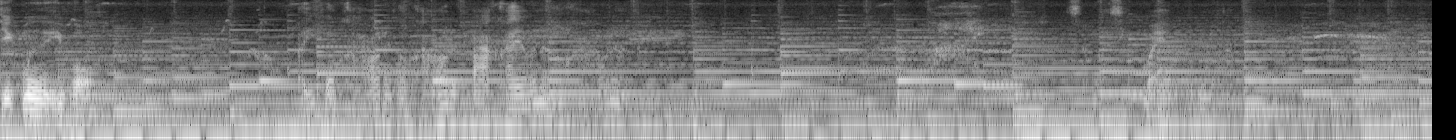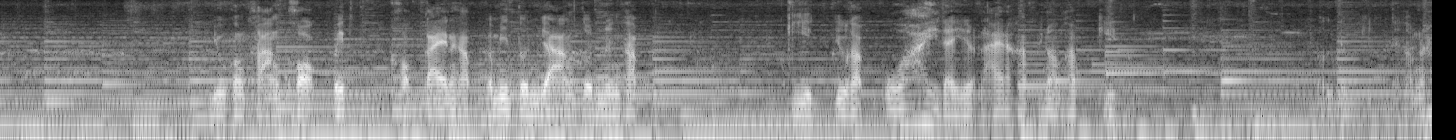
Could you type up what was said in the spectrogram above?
จิกมืออีพอ ขาวๆเนี่ยขาวๆเนี่ยปากใครวะเนี่ยขาวๆเนี่ยสมาชิกใหม่ของผมนะครับอยู่ข้างๆขอกเป็ดขอกไก่นะครับ ก็มีต้นยางต้นหนึ่งครับกีดอยู่ครับว้ายได้เยอะหลายนะครับพี่น้องครับกีดเออเดี๋ยวกีดนะครับนะ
